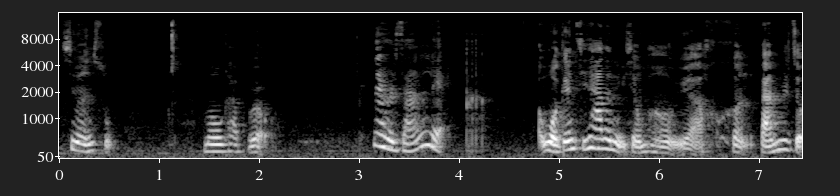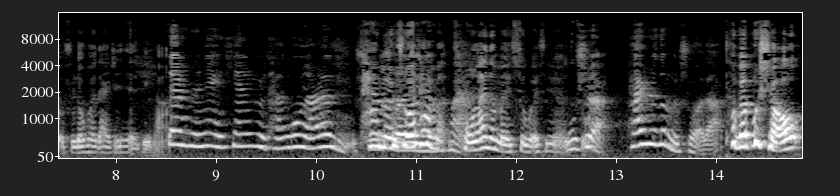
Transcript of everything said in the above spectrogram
新元素 Mocha Bro。那是咱俩，我跟其他的女性朋友约，很百分之九十都会在这些地方。但是那天日坛公园的李叔他们说说他们从来都没去过新元素，不是，他是这么说的。特别不熟。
